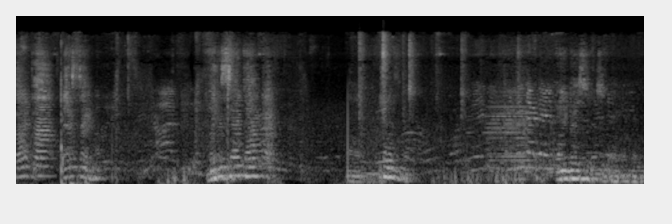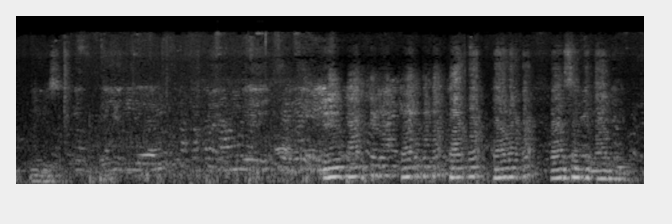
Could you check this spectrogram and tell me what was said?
కాక మెరిసే కాక చూడండి ఈ బేస్ వచ్చింది ఇది నాలుగు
